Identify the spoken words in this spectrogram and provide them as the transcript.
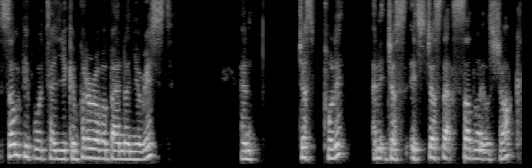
some people will tell you you can put a rubber band on your wrist and just pull it and it just it's just that sudden little shock.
